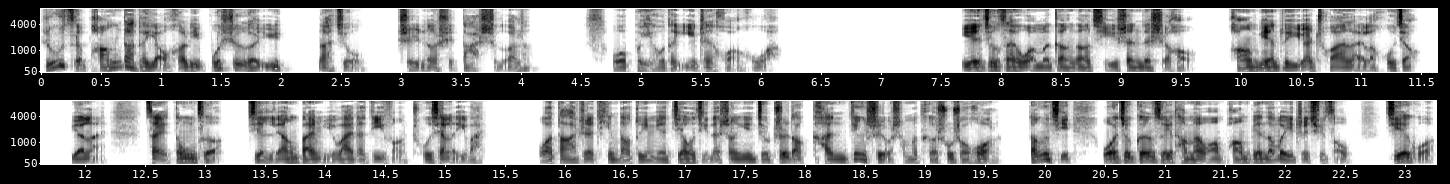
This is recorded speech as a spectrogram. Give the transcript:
如此庞大的咬合力，不是鳄鱼，那就只能是大蛇了。我不由得一阵恍惚啊！也就在我们刚刚起身的时候，旁边队员传来了呼叫。原来在东侧近两百米外的地方出现了意外。我大致听到对面焦急的声音，就知道肯定是有什么特殊收获了。当即我就跟随他们往旁边的位置去走。结果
